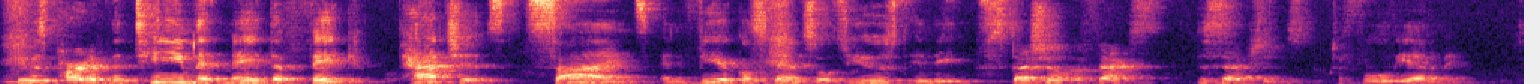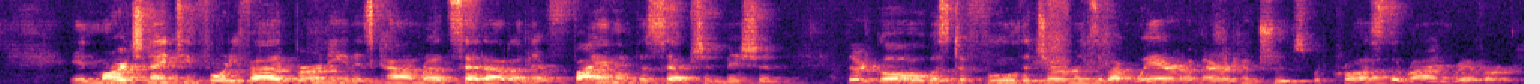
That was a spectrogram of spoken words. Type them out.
He was part of the team that made the fake patches, signs, and vehicle stencils used in the special effects deceptions to fool the enemy. In March 1945, Bernie and his comrades set out on their final deception mission their goal was to fool the Germans about where American troops would cross the Rhine River.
